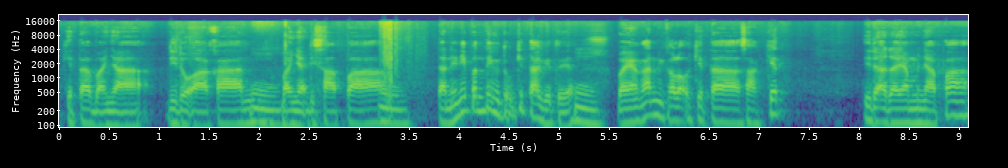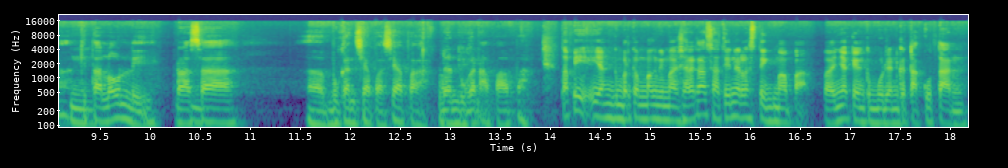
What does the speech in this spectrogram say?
kita banyak didoakan, banyak disapa, dan ini penting untuk kita gitu ya. Bayangkan kalau kita sakit, tidak ada yang menyapa, kita lonely, merasa uh, bukan siapa-siapa dan bukan apa-apa. Tapi yang berkembang di masyarakat saat ini adalah stigma Pak. Banyak yang kemudian ketakutan.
